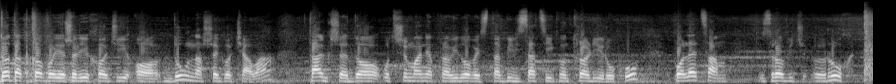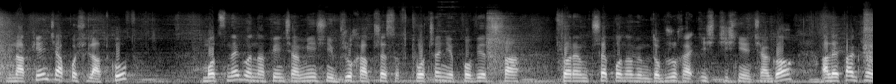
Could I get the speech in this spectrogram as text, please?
Dodatkowo, jeżeli chodzi o dół naszego ciała, także do utrzymania prawidłowej stabilizacji i kontroli ruchu, polecam zrobić ruch napięcia pośladków, mocnego napięcia mięśni brzucha przez wtłoczenie powietrza torem przeponowym do brzucha i ściśnięcia go, ale także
